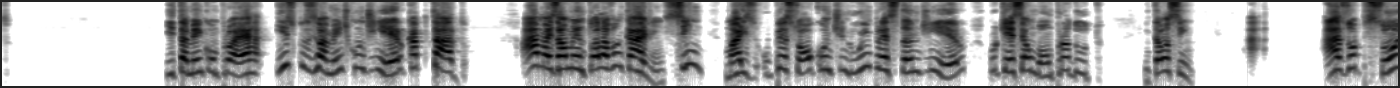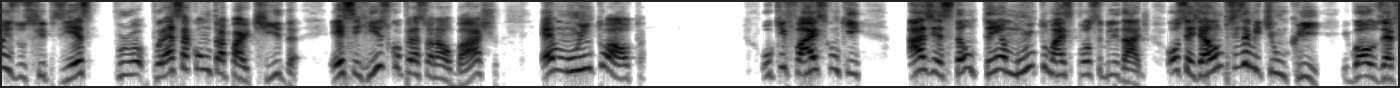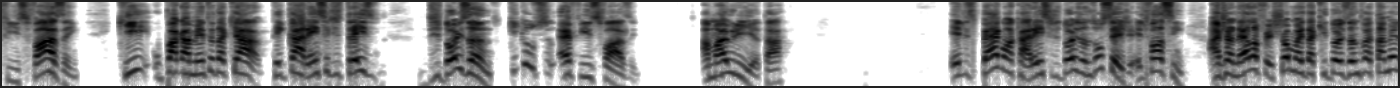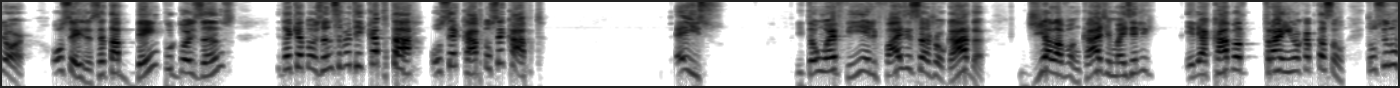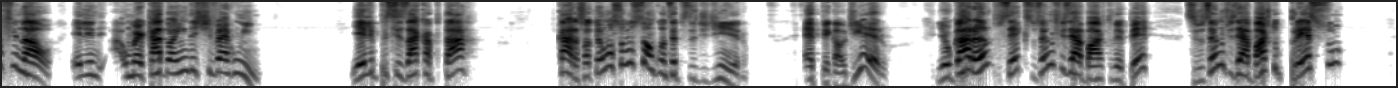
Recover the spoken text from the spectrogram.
e também comprou a Erra exclusivamente com dinheiro captado. Ah, mas aumentou a alavancagem. Sim, mas o pessoal continua emprestando dinheiro porque esse é um bom produto. Então, assim, as opções dos FIPS e por, por essa contrapartida, esse risco operacional baixo, é muito alta. O que faz com que a gestão tenha muito mais possibilidade. Ou seja, ela não precisa emitir um CRI igual os FIs fazem, que o pagamento é daqui a. tem carência de três, de dois anos. O que, que os FIs fazem? A maioria, tá? Eles pegam a carência de dois anos, ou seja, ele fala assim: a janela fechou, mas daqui dois anos vai estar melhor. Ou seja, você está bem por dois anos e daqui a dois anos você vai ter que captar. Ou você capta ou você capta. É isso. Então o FI ele faz essa jogada de alavancagem, mas ele, ele acaba traindo a captação. Então, se no final ele, o mercado ainda estiver ruim e ele precisar captar, cara, só tem uma solução quando você precisa de dinheiro: é pegar o dinheiro. E eu garanto você que se você não fizer abaixo do VP, se você não fizer abaixo do preço,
